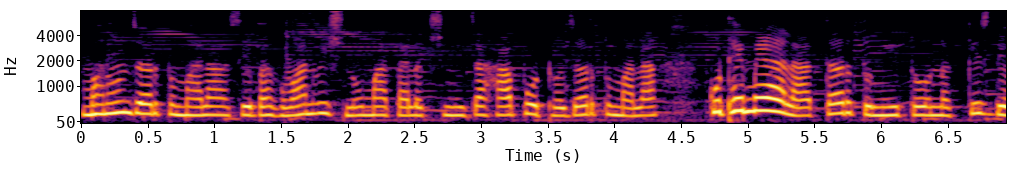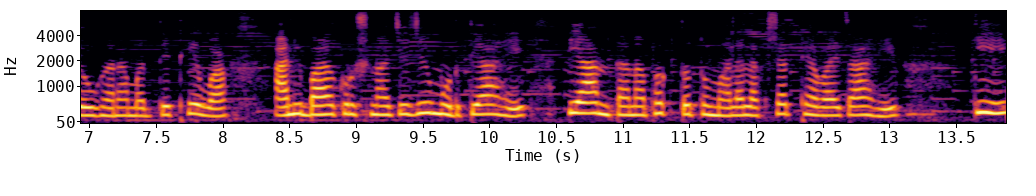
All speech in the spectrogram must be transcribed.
म्हणून जर तुम्हाला असे भगवान विष्णू माता लक्ष्मीचा हा फोटो जर तुम्हाला कुठे मिळाला तर तुम्ही तो नक्कीच देवघरामध्ये ठेवा. आणि बाळकृष्णाची जी मूर्ती आहे ती आणताना फक्त तुम्हाला लक्षात ठेवायचं आहे की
